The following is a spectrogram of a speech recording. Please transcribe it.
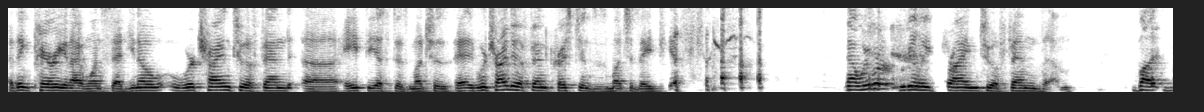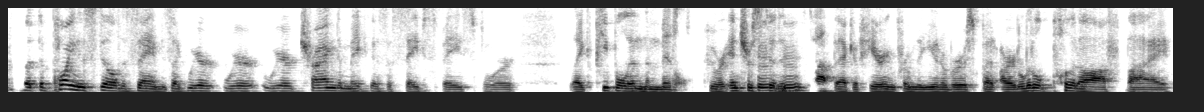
I think Perry and I once said, you know, we're trying to offend uh, atheists as much as uh, we're trying to offend Christians as much as atheists. now we weren't really trying to offend them, but but the point is still the same. It's like we're we're we're trying to make this a safe space for like people in the middle who are interested mm-hmm. in the topic of hearing from the universe, but are a little put off by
